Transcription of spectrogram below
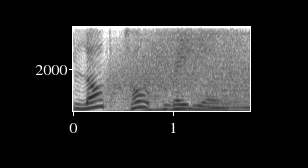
Blog Talk Radio.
